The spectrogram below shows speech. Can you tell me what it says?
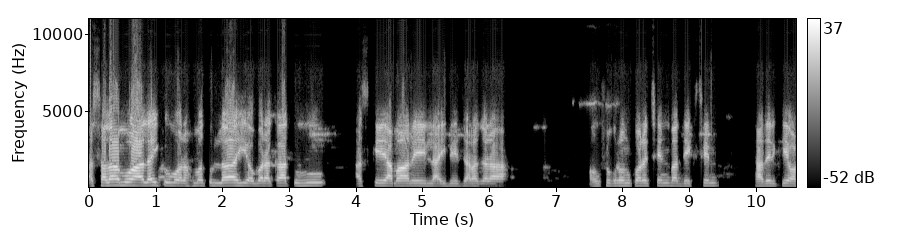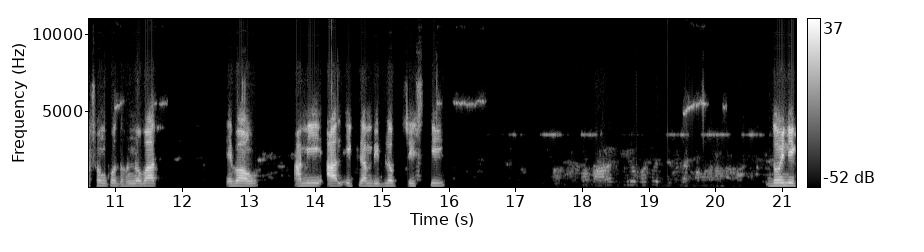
আসসালামু আলাইকুম আজকে আমার এই লাইভে যারা যারা অংশগ্রহণ করেছেন বা দেখছেন, তাদেরকে অসংখ্য ধন্যবাদ। এবং আমি আল ইকরাম বিপ্লব সৃষ্টি। দৈনিক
